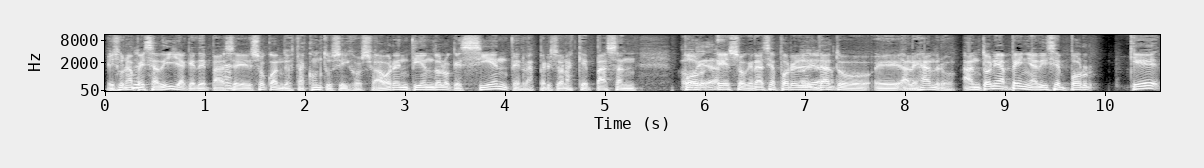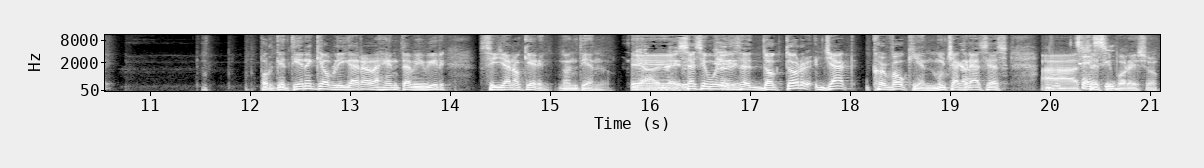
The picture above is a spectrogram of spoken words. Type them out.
Es una pesadilla que te pase eso cuando estás con tus hijos. Ahora entiendo lo que sienten las personas que pasan por Oh, yeah. eso. Gracias por el Oh, yeah. dato, eh, Alejandro. Antonia Peña dice, ¿por qué? Porque tiene que obligar a la gente a vivir si ya no quieren. No entiendo. Eh, Ceci Williams dice, doctor Jack Kervokian. Muchas gracias a Ceci. Ceci por eso.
